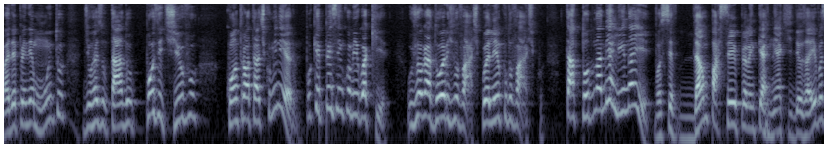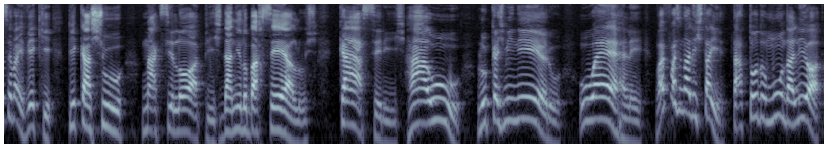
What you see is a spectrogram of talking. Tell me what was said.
vai depender muito de um resultado positivo contra o Atlético Mineiro. Porque pensem comigo aqui, os jogadores do Vasco, o elenco do Vasco, tá todo na berlinda aí. Você dá um passeio pela internet de Deus aí, você vai ver que Pikachu, Maxi Lopes, Danilo Barcelos, Cáceres, Raul, Lucas Mineiro, o Erley. Vai fazendo a lista aí. Tá todo mundo ali, ó,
